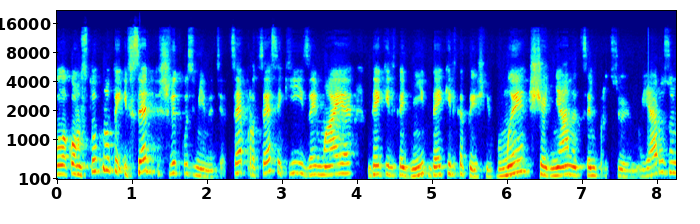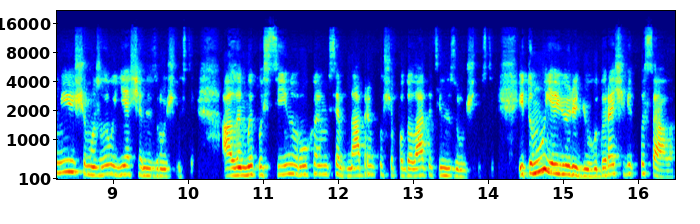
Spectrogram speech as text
Кулаком стукнути і все швидко зміниться. Це процес, який займає декілька днів, декілька тижнів. Ми щодня над цим працюємо. Я розумію, що можливо є ще незручності, але ми постійно рухаємося в напрямку, щоб подолати ці незручності. І тому я Юрію Дюгу, до речі, відписала,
